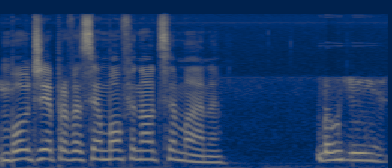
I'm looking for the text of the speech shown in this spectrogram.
Um bom dia para você, um bom final de semana. Bom dia.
